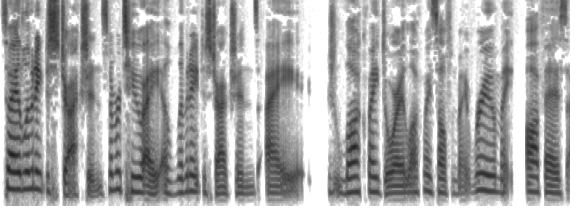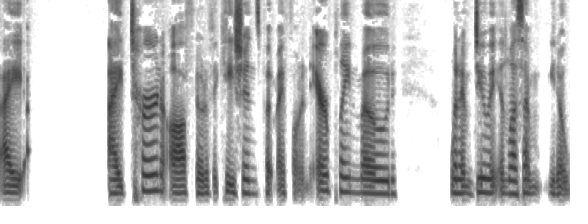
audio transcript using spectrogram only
So I eliminate distractions. Number two, I eliminate distractions. I lock my door. I lock myself in my room, my office. I I turn off notifications, put my phone in airplane mode when I'm doing unless I'm, you know,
